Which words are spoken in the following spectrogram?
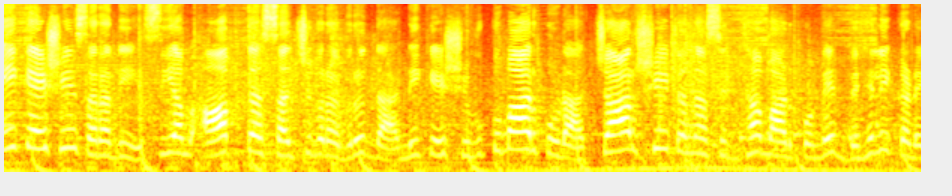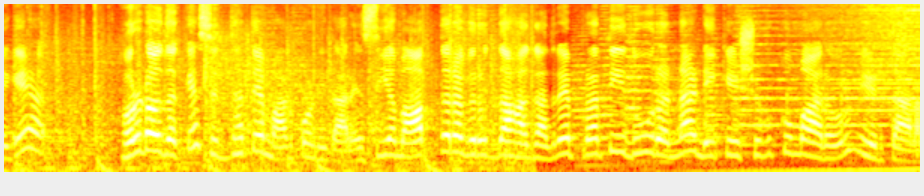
ಡಿಕೆಶಿ ಸರದಿ, ಸಿಎಂ ಆಪ್ತ ಸಚಿವರ ವಿರುದ್ಧ ಡಿಕೆ ಶಿವಕುಮಾರ್ ಕೂಡ ಚಾರ್ಜ್ ಶೀಟ್ ಅನ್ನ ಸಿದ್ಧ ಮಾಡಿಕೊಂಡೇ ದೆಹಲಿ ಕಡೆಗೆ ಹೊರಡೋದಕ್ಕೆ ಸಿದ್ಧತೆ ಮಾಡಿಕೊಂಡಿದ್ದಾರೆ. ಸಿಎಂ ಆಪ್ತರ ವಿರುದ್ಧ ಹಾಗಾದ್ರೆ ಪ್ರತಿ ದೂರನ್ನ ಡಿಕೆ ಶಿವಕುಮಾರ್ ಅವರು ನೀಡ್ತಾರ.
